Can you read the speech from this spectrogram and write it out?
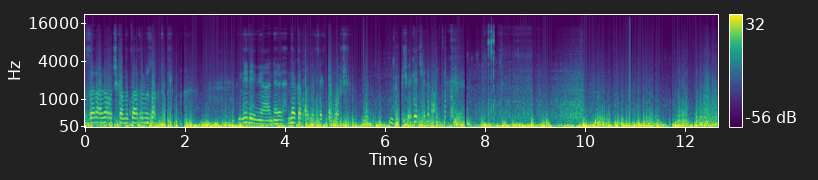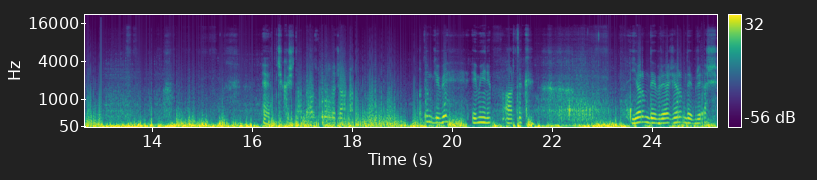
zararlı alışkanlıklardan uzak dur. Ne diyeyim yani? Ne kadar desek de boş. Dönüşe geçelim artık. Evet çıkıştan daha zor olacağına adım gibi eminim artık yarım debriyaj yarım debriyaj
